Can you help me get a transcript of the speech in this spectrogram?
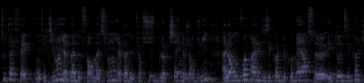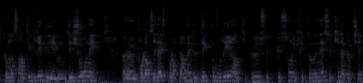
Tout à fait. Effectivement, il n'y a pas de formation, il n'y a pas de cursus blockchain aujourd'hui. Alors on voit quand même des écoles de commerce euh, et d'autres écoles qui commencent à intégrer des, des journées euh, pour leurs élèves pour leur permettre de découvrir un petit peu ce que sont les crypto-monnaies, ce qu'est la blockchain.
